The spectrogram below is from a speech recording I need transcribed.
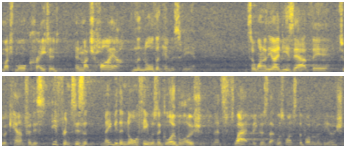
much more cratered, and much higher than the northern hemisphere. So one of the ideas out there to account for this difference is that maybe the north was a global ocean, and that's flat because that was once the bottom of the ocean.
